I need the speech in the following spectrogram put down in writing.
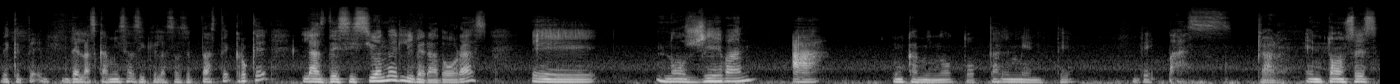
de que te- de las camisas y que las aceptaste, creo que las decisiones liberadoras eh, nos llevan a un camino totalmente de paz. Claro. Entonces,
